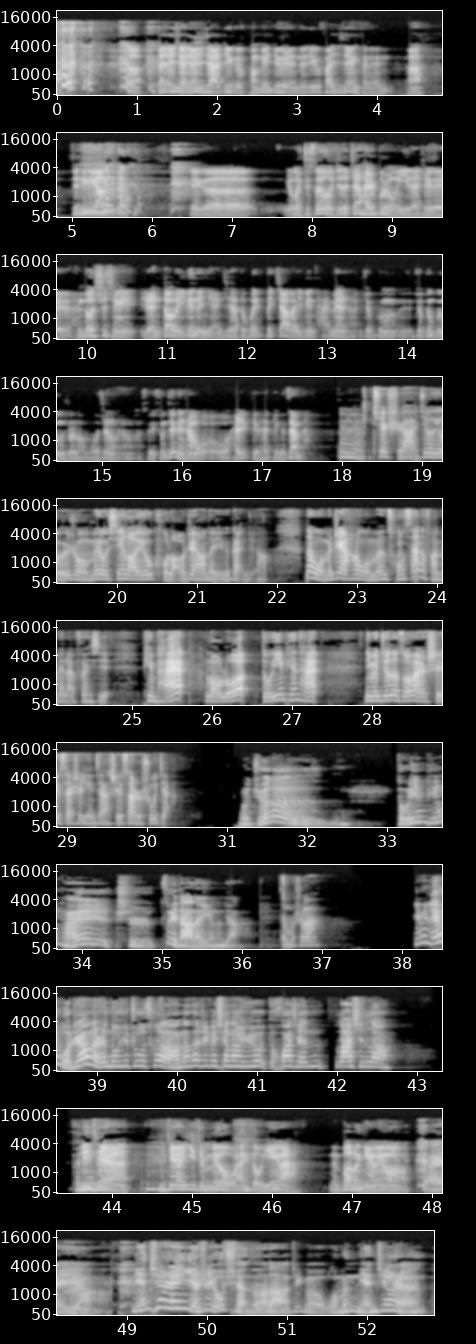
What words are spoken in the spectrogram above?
啊！大家想象一下，这个旁边这个人的这个发际线可能啊，就那个样子，这个。我所以我觉得真还是不容易的。这个很多事情，人到了一定的年纪啊，都会被架到一定台面上，就不用就更不用说老罗这种人了。所以从这点上，我我还是给他点个赞吧。嗯，确实啊，就有一种没有辛劳也有苦劳这样的一个感觉啊。那我们这样哈，我们从三个方面来分析：品牌、老罗、抖音平台。你们觉得昨晚谁才是赢家，谁算是输家？我觉得抖音平台是最大的赢家。怎么说？因为连我这样的人都去注册了，那他这个相当于花钱拉新了。年轻人，你竟然一直没有玩抖音啊？能暴露年龄哦。哎呀，年轻人也是有选择的。这个我们年轻人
